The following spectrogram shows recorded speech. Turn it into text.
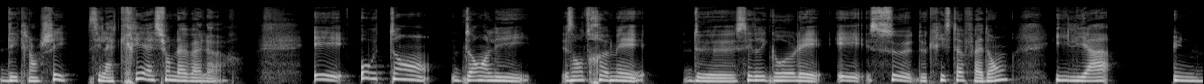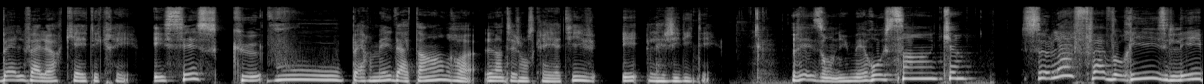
déclencher, c'est la création de la valeur. Et autant dans les entremets de Cédric Grolet et ceux de Christophe Adam, il y a une belle valeur qui a été créée. Et c'est ce que vous permet d'atteindre l'intelligence créative et l'agilité. Raison numéro 5. Cela favorise les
